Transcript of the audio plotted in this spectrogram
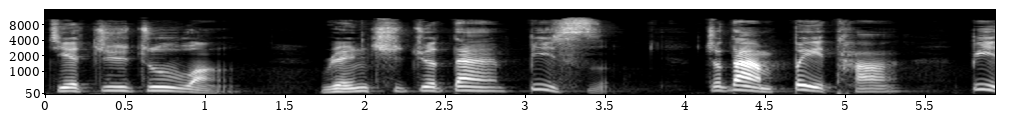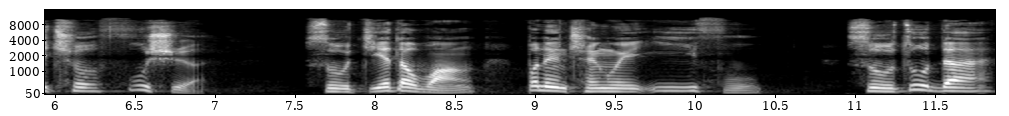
皆蜘蛛网。人吃绝蛋必死，这蛋被他必出腹血。所结的网不能成为衣服，所做的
